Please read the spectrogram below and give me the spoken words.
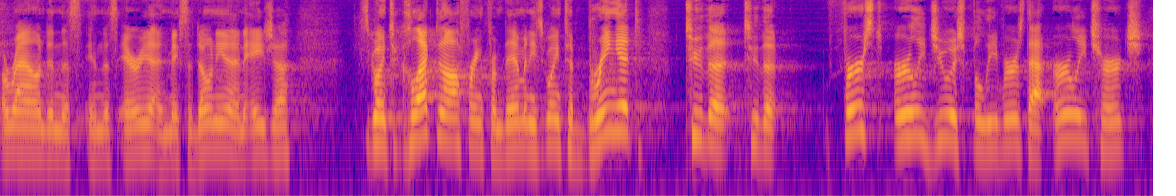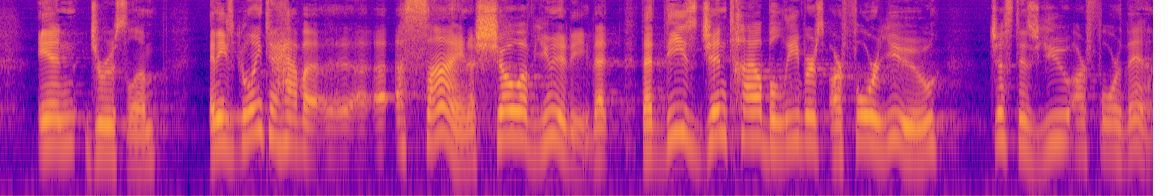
around in this, in this area in Macedonia and Asia. He's going to collect an offering from them and he's going to bring it to the, to the first early Jewish believers, that early church in Jerusalem, and he's going to have a, a, a, sign, a show of unity that, that these Gentile believers are for you just as you are for them,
